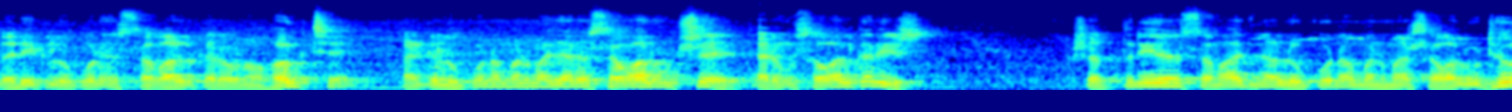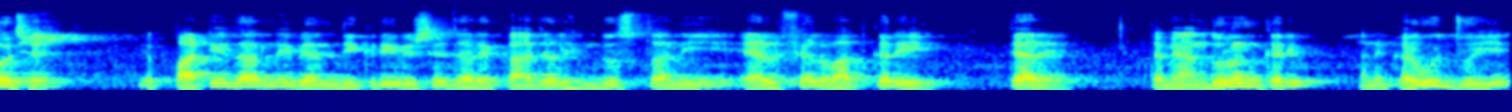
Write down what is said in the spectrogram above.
દરેક લોકોને સવાલ કરવાનો હક છે. કારણ કે લોકોના મનમાં જ્યારે સવાલ ઉઠશે ત્યારે હું સવાલ કરીશ. ક્ષત્રિય સમાજના લોકોના મનમાં સવાલ ઉઠ્યો છે કે પાટીદારની બેન દીકરી વિશે જ્યારે કાજલ હિન્દુસ્તાની એલફેલ વાત કરી ત્યારે તમે આંદોલન કર્યું અને કરવું જ જોઈએ,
